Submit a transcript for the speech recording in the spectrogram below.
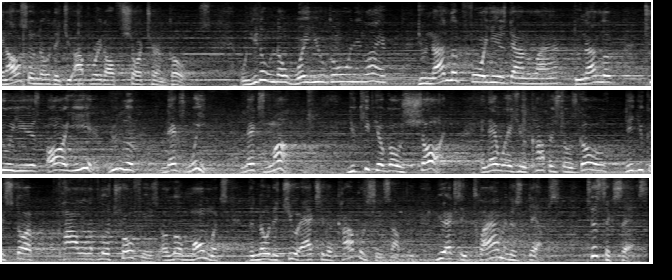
And also know that you operate off short-term goals. When you don't know where you're going in life, do not look four years down the line. Do not look two years or a year. You look next week, next month. You keep your goals short. And that way, as you accomplish those goals, then you can start piling up little trophies or little moments to know that you're actually accomplishing something. You're actually climbing the steps to success.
